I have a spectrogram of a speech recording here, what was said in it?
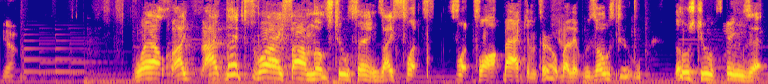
Yeah. Well, I, I that's where I found those two things. I flip flip flop back and through, Yeah. but it was those two those two things that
